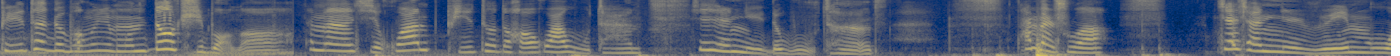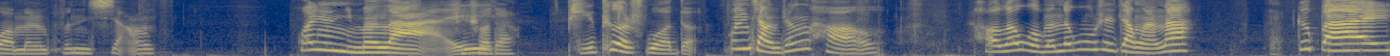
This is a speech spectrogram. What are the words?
皮特的朋友们都吃饱了，他们喜欢皮特的豪华午餐。谢谢你的午餐，他们说：“谢谢你与我们分享，欢迎你们来。”谁说的？皮特说的。分享真好。好了，我们的故事讲完啦，Goodbye。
